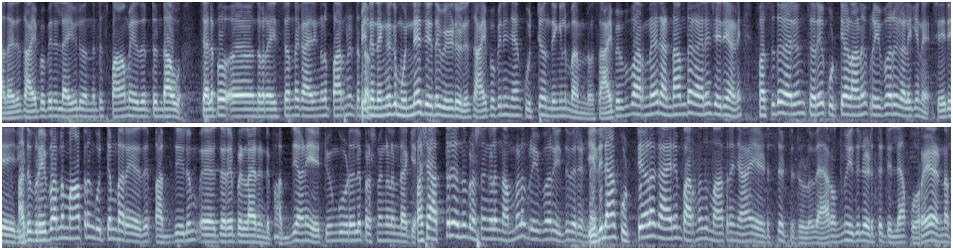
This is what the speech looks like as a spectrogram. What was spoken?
അതായത് സായിപ്പിന് ലൈവിൽ വന്നിട്ട് സ്പാം ചെയ്തിട്ടുണ്ടാവും. ചിലപ്പോൾ എന്താ പറയുക രജിസ്റ്ററിന്റെ കാര്യങ്ങൾ പറഞ്ഞിട്ടുണ്ട് പിന്നെ നിങ്ങൾക്ക് മുന്നേ ചെയ്ത വീഡിയോയിൽ സായിപ്പിന് ഞാൻ കുറ്റം എന്തെങ്കിലും പറഞ്ഞല്ലോ സായിപ്പ് പറഞ്ഞ രണ്ടാമത്തെ കാര്യം ശരിയാണ്. ഫസ്റ്റത്തെ കാര്യം ചെറിയ കുട്ടികളാണ് ഫ്രീ ഫയർ കളിക്കണേ. ശരിയായിരിക്കും. അത് ഫ്രീ ഫയറിനെ മാത്രം കുറ്റം പറയരുത്. പബ്ജിയിലും ചെറിയ പിള്ളേരുണ്ട്. പബ്ജിയാണ് ഏറ്റവും കൂടുതൽ പ്രശ്നങ്ങൾ ഉണ്ടാക്കിയത്. പക്ഷെ അത്രയൊന്നും പ്രശ്നങ്ങൾ നമ്മൾ ഫ്രീ ഫയർ ഇതുവരെ. ഇതിൽ ആ കുട്ടികളെ കാര്യം പറഞ്ഞത് മാത്രമേ ഞാൻ എടുത്തിട്ടിട്ടുള്ളൂ വേറെ ഒന്നും ഇതിൽ എടുത്തിട്ടില്ല. കുറേ എണ്ണം.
